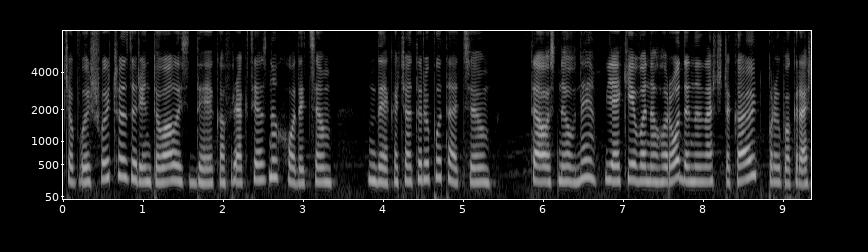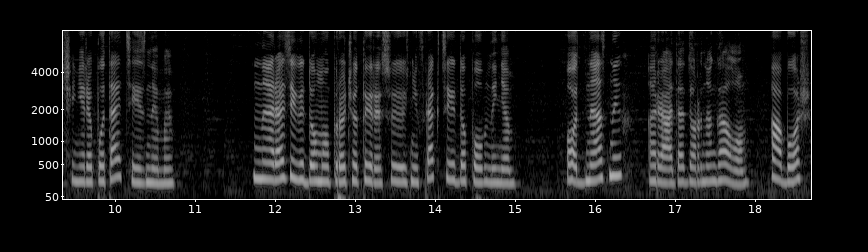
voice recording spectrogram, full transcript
щоб ви швидше зорієнтувались, де яка фракція знаходиться, де качати репутацію. Та основне, які винагороди на нас чекають при покращенні репутації з ними. Наразі відомо про чотири союзні фракції доповнення. Одна з них Рада Дорнагало або ж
